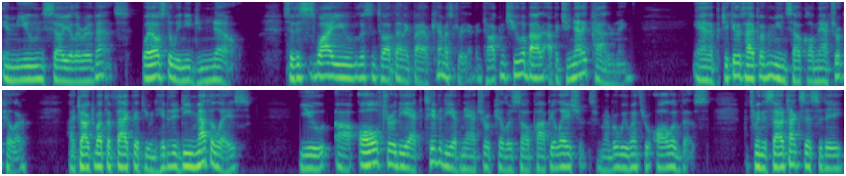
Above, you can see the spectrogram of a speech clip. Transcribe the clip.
immune cellular events? What else do we need to know? So, this is why you listen to Authentic Biochemistry. I've been talking to you about epigenetic patterning and a particular type of immune cell called natural killer. I talked about the fact that if you inhibit a demethylase, you uh, alter the activity of natural killer cell populations. Remember, we went through all of this between the cytotoxicity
